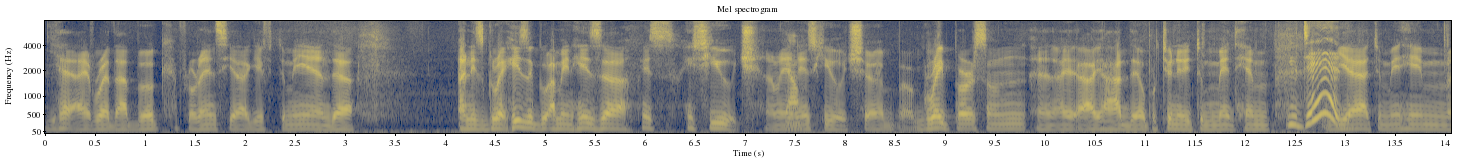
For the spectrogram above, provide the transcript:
Yeah, I read that book. Florencia gave it to me, and uh, and it's great. He's a, I mean, he's uh, he's he's huge. I mean, Yeah. he's huge. Uh, a great person, and I, I had the opportunity to meet him. You did? Yeah, to meet him, uh,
